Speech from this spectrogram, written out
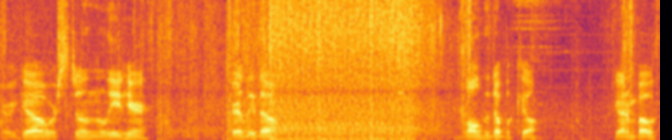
Here we go. We're still in the lead here. Barely though. Lol the double kill. Got them both.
